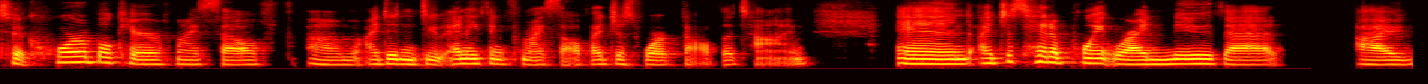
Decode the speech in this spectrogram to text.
took horrible care of myself. Um, I didn't do anything for myself. I just worked all the time. And I just hit a point where I knew that I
